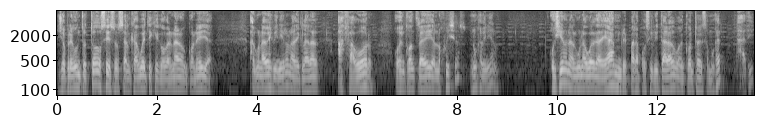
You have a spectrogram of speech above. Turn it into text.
Yo pregunto, ¿todos esos alcahuetes que gobernaron con ella alguna vez vinieron a declarar a favor o en contra de ella en los juicios? Nunca vinieron. ¿O hicieron alguna huelga de hambre para posibilitar algo en contra de esa mujer? Nadie.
